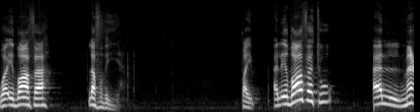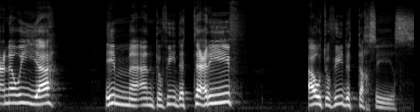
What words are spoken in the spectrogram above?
وإضافة لفظية. طيب. الإضافة المعنوية إما أن تفيد التعريف أو تفيد التخصيص.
